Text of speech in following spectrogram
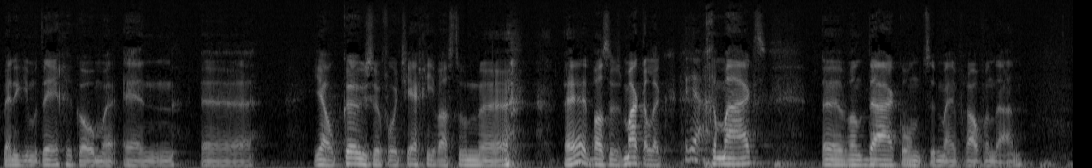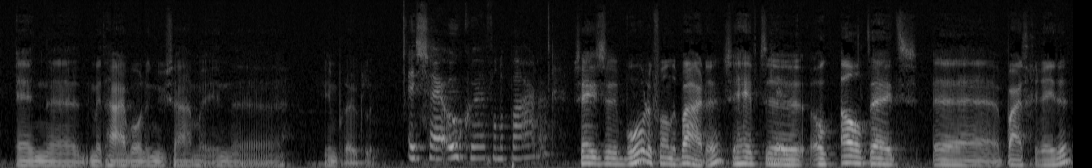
ben ik iemand tegengekomen. En jouw keuze voor Tsjechië was toen, eh, hè, het was dus makkelijk Ja. gemaakt. eh, want daar komt eh, mijn vrouw vandaan. En eh, met haar woon ik nu samen in, eh, in Breukelen. Is zij ook eh, van de paarden? Zij is eh, behoorlijk van de paarden. Ze heeft eh, ook altijd eh, paard gereden.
